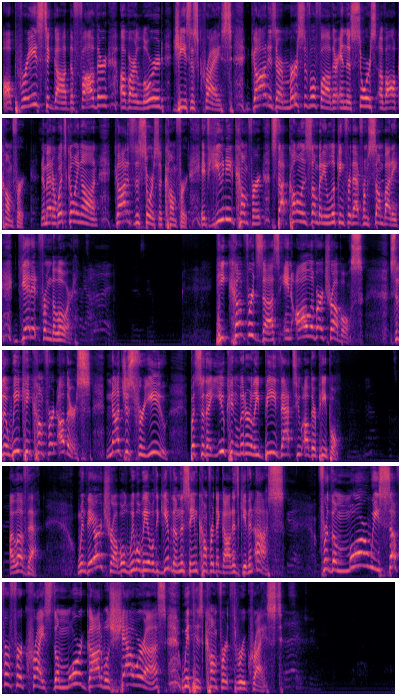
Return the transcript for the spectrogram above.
all praise to God, the Father of our Lord Jesus Christ. God is our merciful Father and the source of all comfort. No matter what's going on, God is the source of comfort. If you need comfort, stop calling somebody looking for that from somebody. Get it from the Lord. He comforts us in all of our troubles so that we can comfort others, not just for you, but so that you can literally be that to other people. I love that. When they are troubled, we will be able to give them the same comfort that God has given us. For the more we suffer for Christ, the more God will shower us with his comfort through Christ.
